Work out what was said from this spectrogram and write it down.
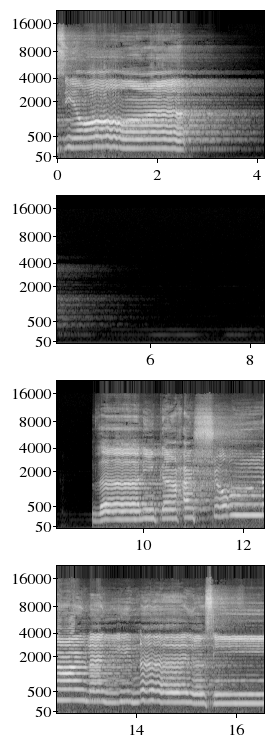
سراعا ذلك حشر علينا يسير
